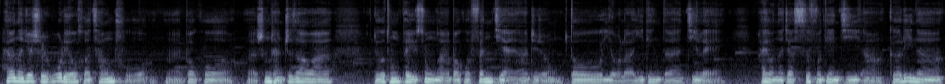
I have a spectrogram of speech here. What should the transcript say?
还有呢，就是物流和仓储，呃，包括呃生产制造啊、流通配送啊，包括分拣啊，这种都有了一定的积累。还有呢，叫伺服电机啊，格力呢，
